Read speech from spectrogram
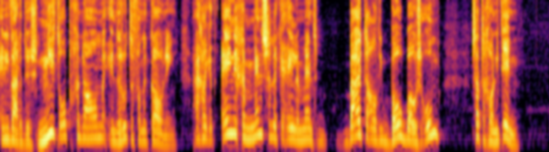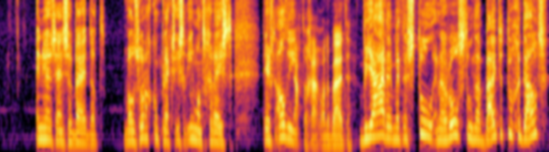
En die waren dus niet opgenomen in de route van de koning. Eigenlijk het enige menselijke element buiten al die bobo's om zat er gewoon niet in. En nu zijn ze bij dat woonzorgcomplex. Is er iemand geweest die heeft al die Ja, toch graag naar buiten. bejaarden met een stoel en een rolstoel naar buiten toe gedouwd.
